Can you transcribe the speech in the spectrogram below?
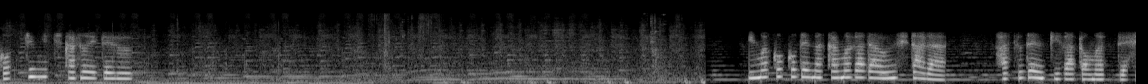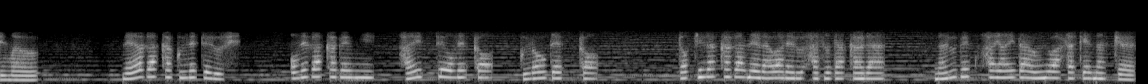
こっちに近づいてる。今ここで仲間がダウンしたら、発電機が止まってしまう。ネアが隠れてるし。俺が壁に、入って俺と、クローデット。どちらかが狙われるはずだから、なるべく早いダウンは避けなきゃ。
